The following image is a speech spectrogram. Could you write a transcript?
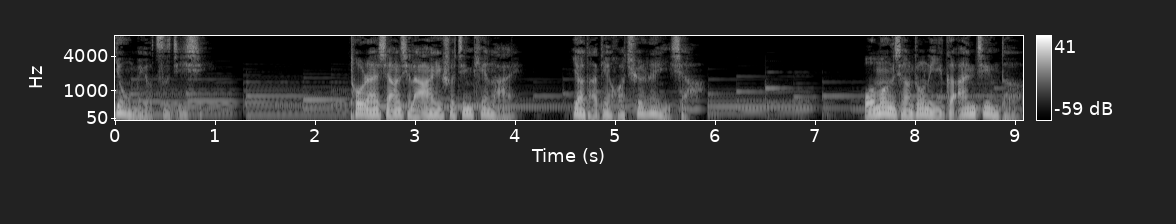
又没有自己洗。突然想起来，阿姨说今天来，要打电话确认一下。我梦想中的一个安静的、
